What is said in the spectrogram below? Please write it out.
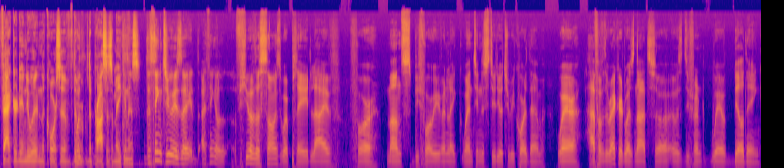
factored into it in the course of the, Well, the process of making this? The thing too is that I think a, a few of the songs were played live for months before we even like went in the studio to record them, where half of the record was not. So it was a different way of building.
